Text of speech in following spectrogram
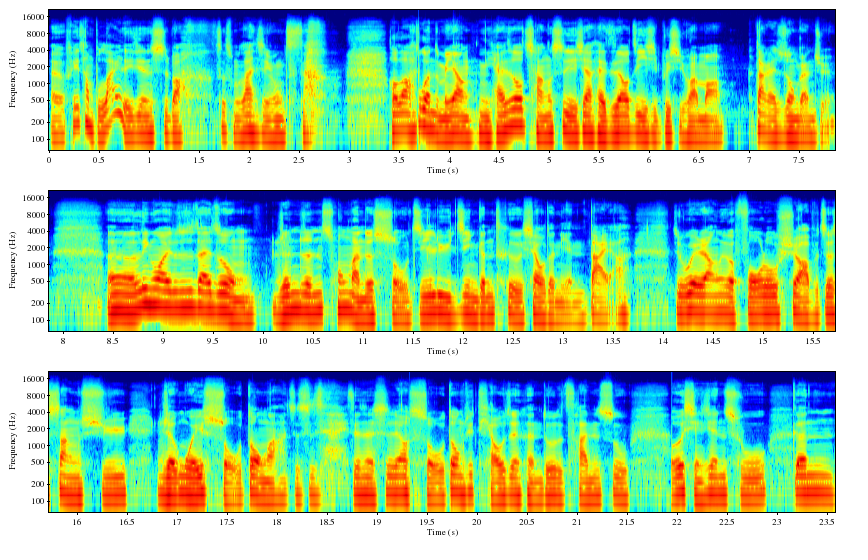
呃非常不赖的一件事吧。这什么烂形容词啊？好啦，不管怎么样，你还是要尝试一下，才知道自己喜不喜欢吗？大概是这种感觉，呃，另外就是在这种人人充满着手机滤镜跟特效的年代啊，就为了让那个 Photoshop 这尚需人为手动啊，就是真的是要手动去调整很多的参数，而显现出跟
